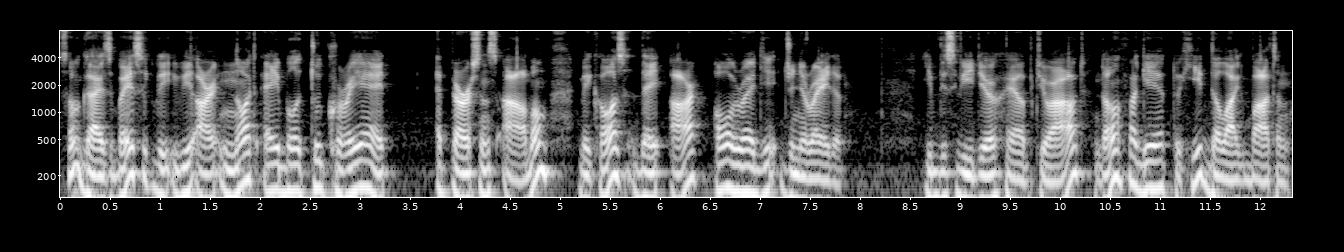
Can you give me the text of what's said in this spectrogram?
So guys, basically we are not able to create a person's album because they are already generated. If this video helped you out, don't forget to hit the like button.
